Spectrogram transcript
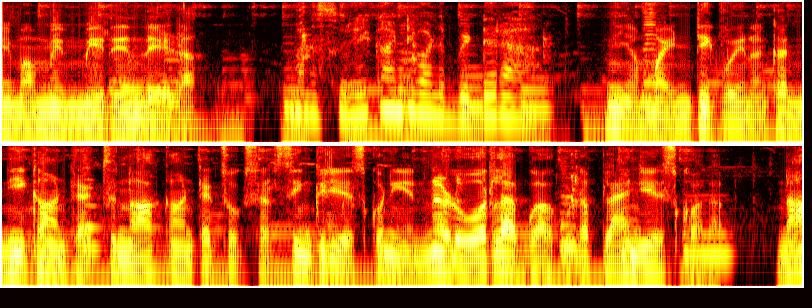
ఈ మమ్మీ మీరేందేడా మన సురేఖాంటి వాళ్ళ బిడ్డరా? నీ అమ్మ ఇంటికి పోయినాక నీ కాంటాక్ట్స్ నా కాంటాక్ట్స్ ఒకసారి సింక్ చేసుకొని ఎన్నడూ ఓవర్లాప్ కాకుండా ప్లాన్ చేసుకోవాలా? నా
